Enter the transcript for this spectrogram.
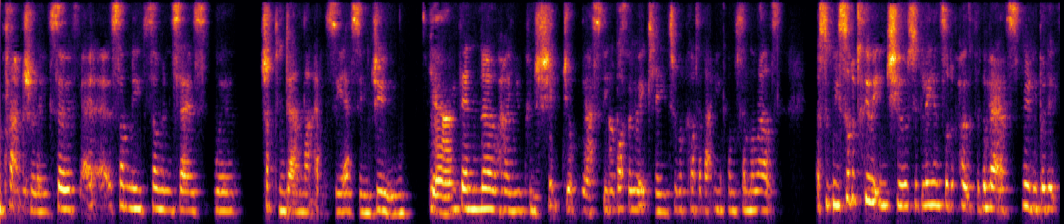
contractually. So if uh, suddenly someone says we're shutting down that LCS in June, yeah, you then know how you can shift your Yeah, capacity quite quickly to recover that income somewhere else. So we sort of do it intuitively and sort of hope for the best, really, but it,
